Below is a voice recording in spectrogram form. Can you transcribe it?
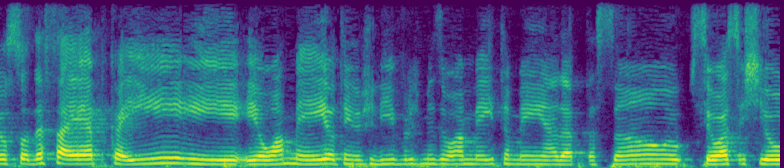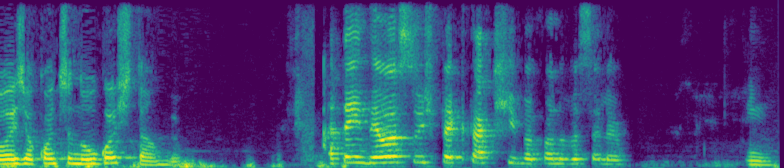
eu sou dessa época aí e eu amei, eu tenho os livros, mas eu amei também a adaptação. Eu, se eu assistir hoje, eu continuo gostando. Atendeu a sua expectativa quando você leu? Sim.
